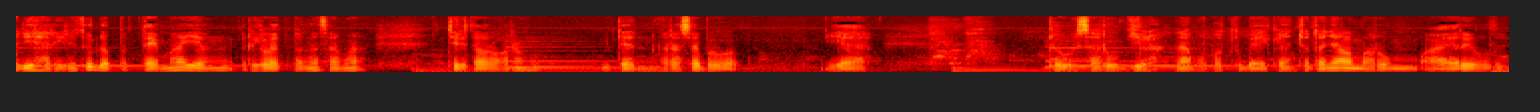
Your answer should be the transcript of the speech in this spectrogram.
Jadi hari ini tuh dapat tema yang relate banget sama cerita orang-orang dan ngerasa bahwa ya gak usah rugi lah dalam buat kebaikan. Contohnya almarhum Ariel tuh.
